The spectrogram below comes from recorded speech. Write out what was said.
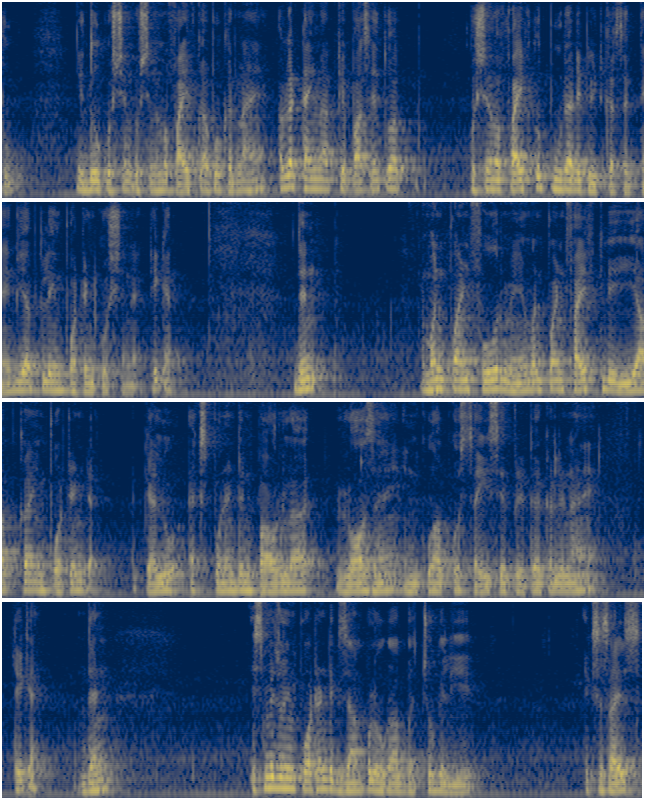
two ये दो क्वेश्चन क्वेश्चन नंबर फाइव का आपको करना है। अगर टाइम आपके पास है तो आप क्वेश्चन नंबर फाइव को पूरा रिपीट कर सकते हैं। भी आपके लिए इंपॉर्टेंट क्वेश्चन है। ठीक है? देन 1.4 में 1.5 के लिए ये आपका इंपॉर्टेंट कह लो एक्सपोनेंट इन पावर लॉज हैं, इनको आपको सही से प्रिपेयर कर लेना है, ठीक है? देन इसमें जो इम्पोर्टेंट एग्ज़ाम्पल होगा बच्चों के लिए एक्सरसाइज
